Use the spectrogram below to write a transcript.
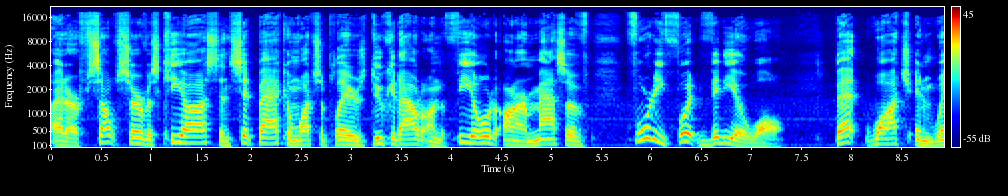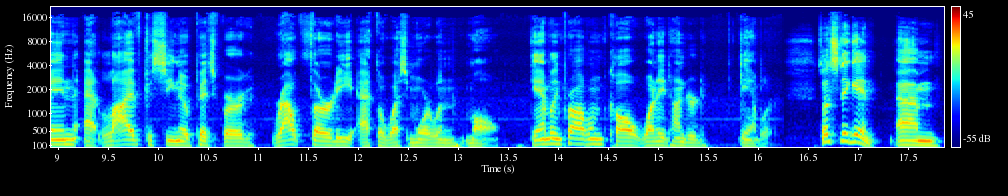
at our self service kiosks and sit back and watch the players duke it out on the field on our massive 40 foot video wall. Bet, watch, and win at Live Casino Pittsburgh, Route 30 at the Westmoreland Mall. Gambling problem? Call 1 800 Gambler. So let's dig in. Um,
